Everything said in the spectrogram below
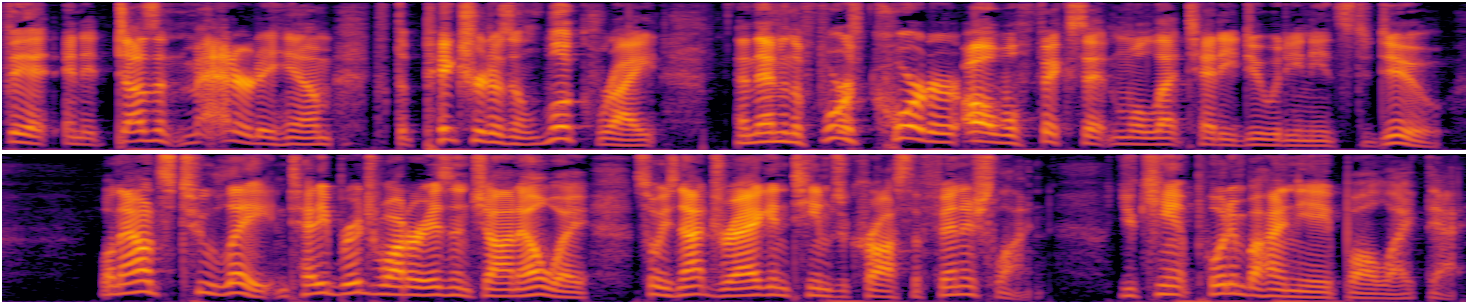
fit, and it doesn't matter to him that the picture doesn't look right. And then in the fourth quarter, oh, we'll fix it and we'll let Teddy do what he needs to do. Well, now it's too late, and Teddy Bridgewater isn't John Elway, so he's not dragging teams across the finish line. You can't put him behind the eight ball like that.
